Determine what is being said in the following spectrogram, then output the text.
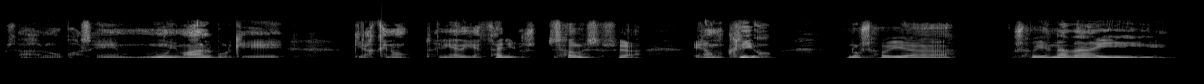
O sea, lo pasé muy mal porque, quieras que no, tenía 10 años, ¿sabes? O sea, era un crío. No sabía, no sabía nada y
